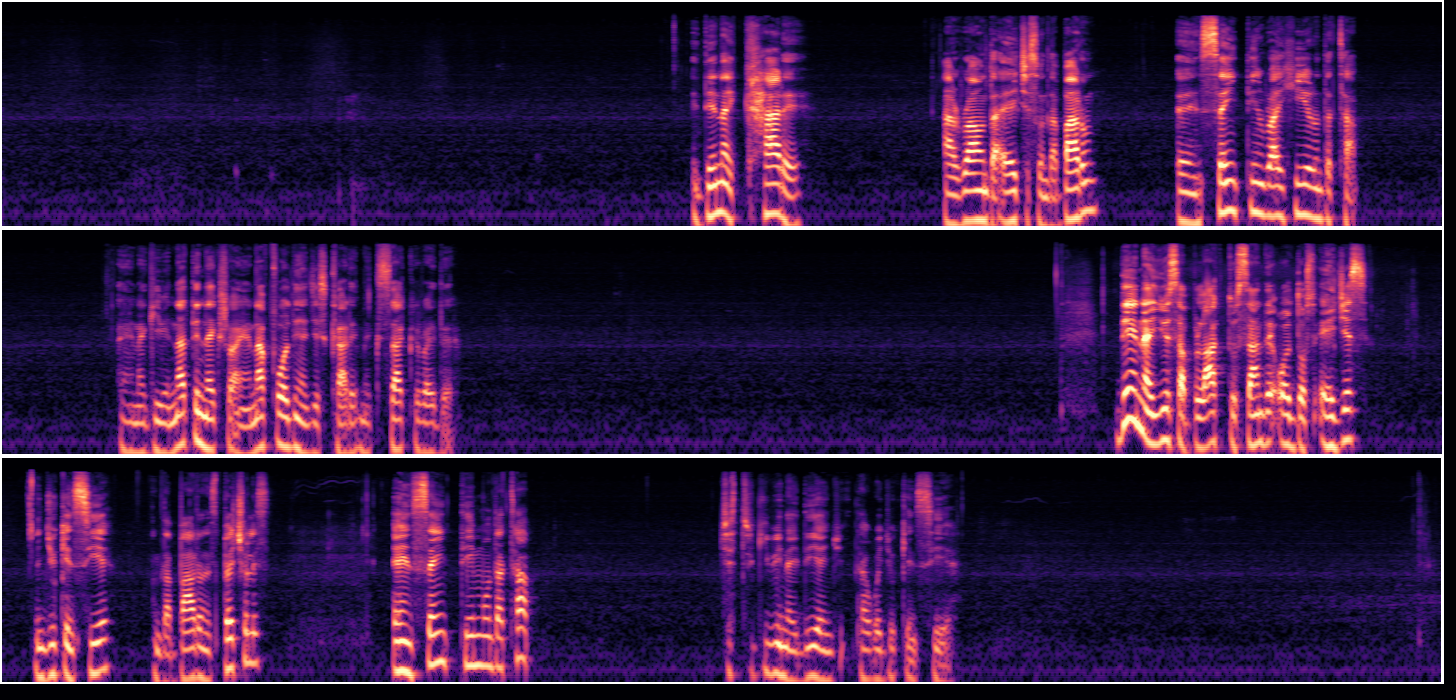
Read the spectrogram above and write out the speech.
And then I cut it around the edges on the bottom and same thing right here on the top and I give it nothing extra and not folding I just cut him exactly right there. Then I use a block to sand all those edges. And you can see it on the bottom especially. And same thing on the top. Just to give you an idea and that way you can see it.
